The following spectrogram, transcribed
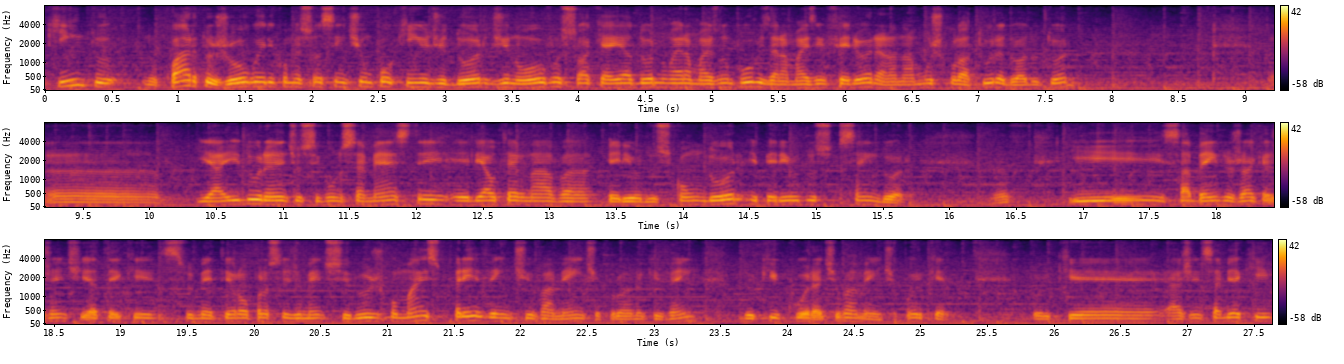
quinto, no quarto jogo ele começou a sentir um pouquinho de dor de novo, só que aí a dor não era mais no pubis, era mais inferior, era na musculatura do adutor. Uh, e aí, durante o segundo semestre, ele alternava períodos com dor e períodos sem dor. Né? E sabendo já que a gente ia ter que submeter ao procedimento cirúrgico mais preventivamente para o ano que vem do que curativamente. Por quê? Porque a gente sabia que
